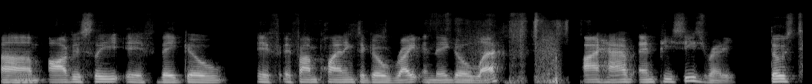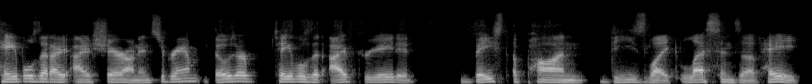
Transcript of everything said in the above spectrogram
Um, obviously, if they go, if if I'm planning to go right and they go left, I have NPCs ready those tables that I, I share on Instagram, those are tables that I've created based upon these like lessons of hey,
